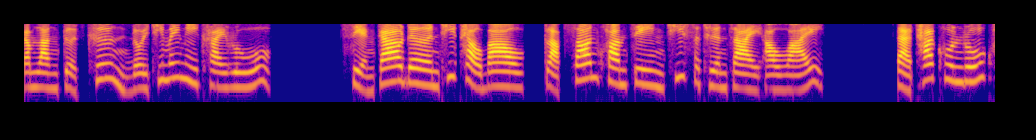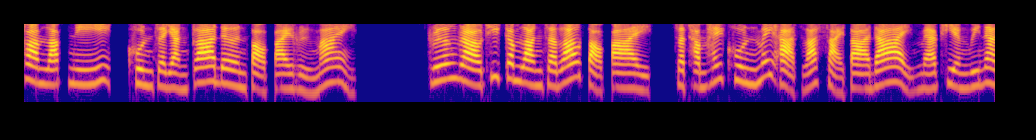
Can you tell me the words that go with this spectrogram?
กำลังเกิดขึ้นโดยที่ไม่มีใครรู้ เสียงก้าวเดินที่แผ่วเบา กลับซ่อนความจริงที่สะเทือนใจเอาไว้ แต่ถ้าคุณรู้ความลับนี้ คุณจะยังกล้าเดินต่อไปหรือไม่ เรื่องราวที่กำลังจะเล่าต่อไป จะทำให้คุณไม่อาจละสายตาได้แม้เพียงวินา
